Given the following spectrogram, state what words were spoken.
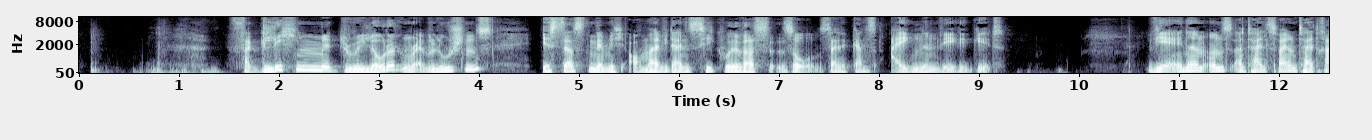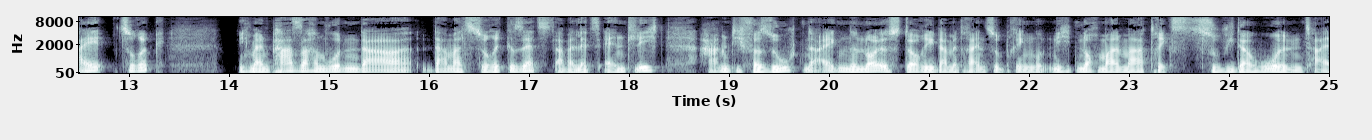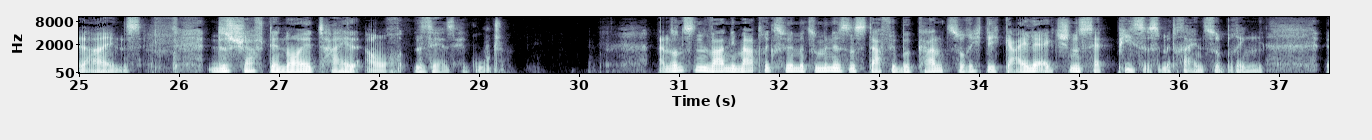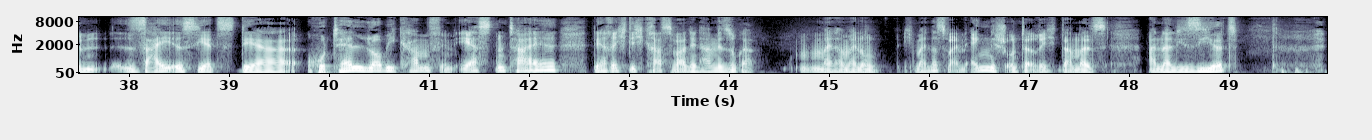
Verglichen mit Reloaded und Revolutions ist das nämlich auch mal wieder ein Sequel, was so seine ganz eigenen Wege geht. Wir erinnern uns an Teil 2 und Teil 3 zurück. Ich meine, ein paar Sachen wurden da damals zurückgesetzt, aber letztendlich haben die versucht, eine eigene neue Story damit reinzubringen und nicht nochmal Matrix zu wiederholen, Teil 1. Das schafft der neue Teil auch sehr, sehr gut. Ansonsten waren die Matrix-Filme zumindest dafür bekannt, so richtig geile Action-Set-Pieces mit reinzubringen. Ähm, sei es jetzt der Hotel-Lobby-Kampf im ersten Teil, der richtig krass war, den haben wir sogar meiner Meinung, ich meine, das war im Englischunterricht damals analysiert.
